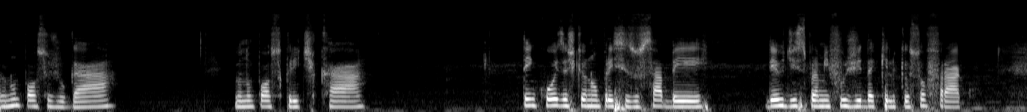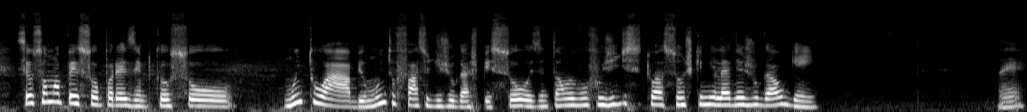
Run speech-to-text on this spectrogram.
eu não posso julgar, eu não posso criticar. Tem coisas que eu não preciso saber. Deus disse para mim fugir daquilo que eu sou fraco. Se eu sou uma pessoa, por exemplo, que eu sou muito hábil, muito fácil de julgar as pessoas, então eu vou fugir de situações que me levem a julgar alguém. Né?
